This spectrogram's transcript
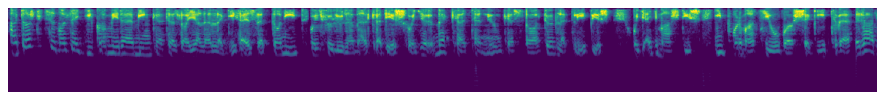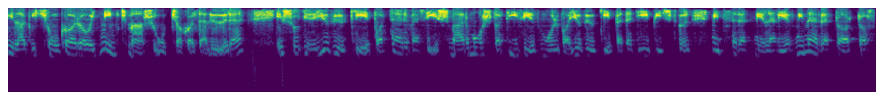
Hát azt hiszem az egyik, amire minket ez a jelenlegi helyzet tanít, hogy fölülemelkedés, hogy meg kell tennünk ezt a többletlépést, hogy egymást is információval segítve rávilágítsunk arra, hogy nincs más út csak az előre, és hogy jövőkép, a tervezés már most a tíz év múlva jövőképedet építsd föl, mit szeretnél elérni, merre tartasz,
